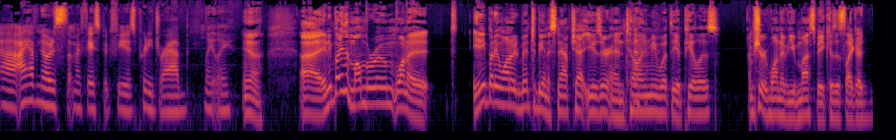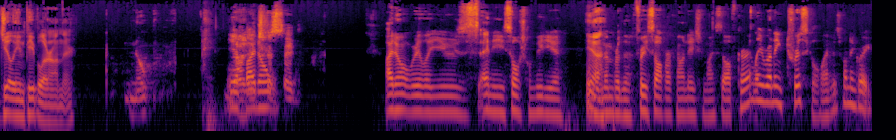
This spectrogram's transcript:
uh, I have noticed that my Facebook feed is pretty drab lately. Yeah. Uh, anybody in the Mumble Room want to? Anybody want to admit to being a Snapchat user and telling me what the appeal is? I'm sure one of you must be because it's like a jillion people are on there. Nope. Yeah, I don't. I don't really use any social media. I'm Yeah. a member of the Free Software Foundation myself. Currently running Trisquel, and it's running great.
